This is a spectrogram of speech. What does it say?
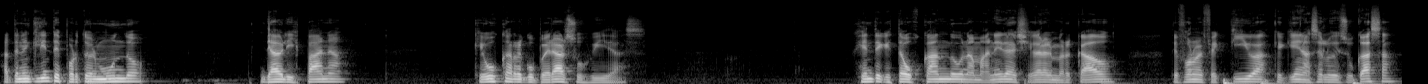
a tener clientes por todo el mundo de habla hispana que buscan recuperar sus vidas, gente que está buscando una manera de llegar al mercado de forma efectiva, que quieren hacerlo de su casa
